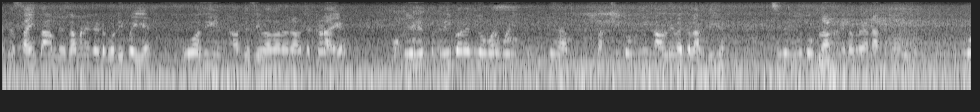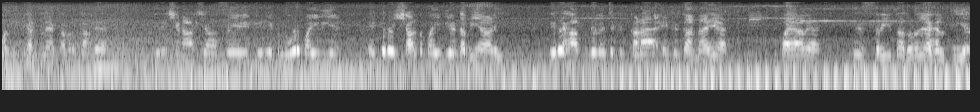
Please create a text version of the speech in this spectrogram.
ਤੇ ਸਾਈਂ ਧਾਮ ਦੇ ਸਾਹਮਣੇ ਡੈੱਡ ਬੋਡੀ ਪਈ ਹੈ। ਉਹ ਅਸੀਂ ਆਪਦੇ ਸੇਵਾਦਾਰਾਂ ਨਾਲ ਚੱਕਣ ਆਏ ਆ। ਕਿਉਂਕਿ ਇਹ ਤਕਰੀਬਨ ਇਹਦੀ ਉਮਰ ਕੋਈ ਅਹ, 25 ਤੋਂ 30 ਸਾਲ ਦੇ ਵਿੱਚ ਲੱਗਦੀ ਹੈ। ਇਹਦੇ ਮੂੰਹ ਤੋਂ ਬਲੱਡ ਨਿਕਲ ਰਿਹਾ ਨੱਕ ਤੋਂ ਉਹ ਅਸੀਂ ਚੱਕ ਲਿਆ ਕਵਰ ਕਰ ਲਿਆ। ਇਹਦੀ ਸ਼ਨਾਖਸ਼ਾ ਸੇ ਇਹਦੀ ਇੱਕ ਲੋਅਰ ਪਾਈ ਵੀ ਹੈ ਇੱਕ ਇਹਦੇ ਸ਼ਰਟ ਪਾਈ ਵੀ ਹੈ ਡੱਬੀਆਂ ਵਾਲੀ। ਇਹਦੇ ਹੱਥ ਦੇ ਵਿੱਚ ਇੱਕ ਕੜਾ ਇੱਕ ਗਾਨਾ ਹੈ ਪਾਇਆ ਹੋਇਆ ਹੈ ਤੇ ਸਰੀਰ ਦਾ ਥੋੜਾ ਜਿਹਾ ਹੈਲਥੀ ਹੈ।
